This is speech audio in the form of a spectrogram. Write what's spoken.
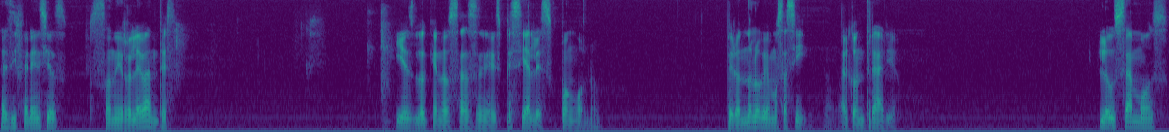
las diferencias son irrelevantes. Y es lo que nos hace especiales, supongo, ¿no? Pero no lo vemos así, al contrario lo usamos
